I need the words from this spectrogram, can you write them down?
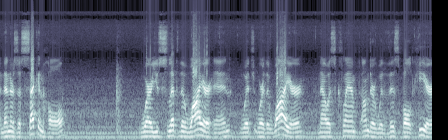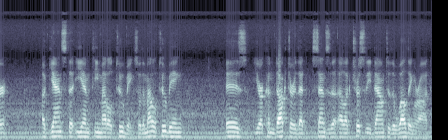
And then there's a second hole where you slip the wire in, which where the wire now is clamped under with this bolt here against the EMT metal tubing. So the metal tubing is your conductor that sends the electricity down to the welding rod.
